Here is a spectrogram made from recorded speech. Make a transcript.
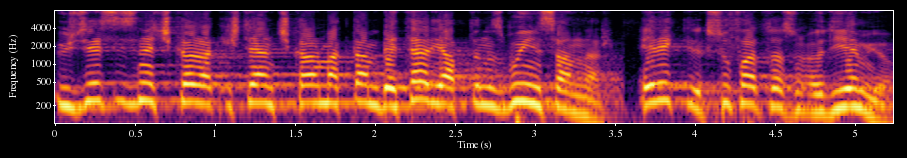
Ücretsiz çıkararak işten çıkarmaktan beter yaptığınız bu insanlar elektrik su faturasını ödeyemiyor.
